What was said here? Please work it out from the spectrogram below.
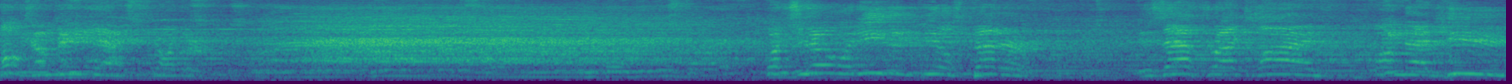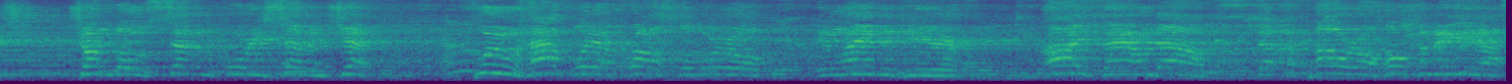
Hulkamaniacs, brother. But you know what even feels better is after I climbed on that huge jumbo 747 jet, flew halfway across the world and landed here, I found out that the power of Hulkamania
